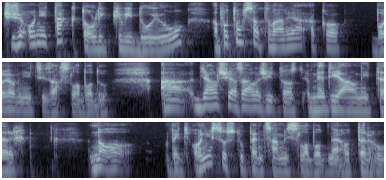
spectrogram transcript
Čiže oni takto likvidujú a potom sa tvária ako bojovníci za slobodu. A ďalšia záležitosť, mediálny trh. No, Veď oni sú stupencami slobodného trhu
